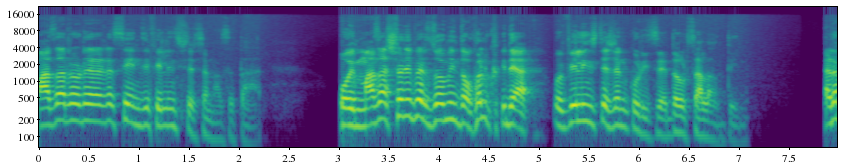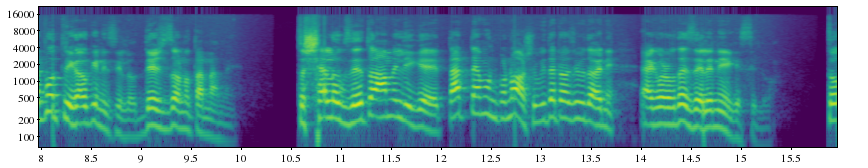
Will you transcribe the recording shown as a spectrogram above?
মাজার রোডের একটা সিএনজি ফিলিং স্টেশন আছে তার। ওই মাজার শরীফের জমি দখল কইরা ওই ফিলিং স্টেশন করিছে দৌড় সালাউদ্দিন। একটা পত্রিকাও কিনেছিল, দেশ জনতার নামে। তো শ্যালক যেহেতু আমি লিগে তার তেমন কোনো অসুবিধা অসুবিধা হয়নি, একবার বোধহয় জেলে নিয়ে গেছিল। তো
